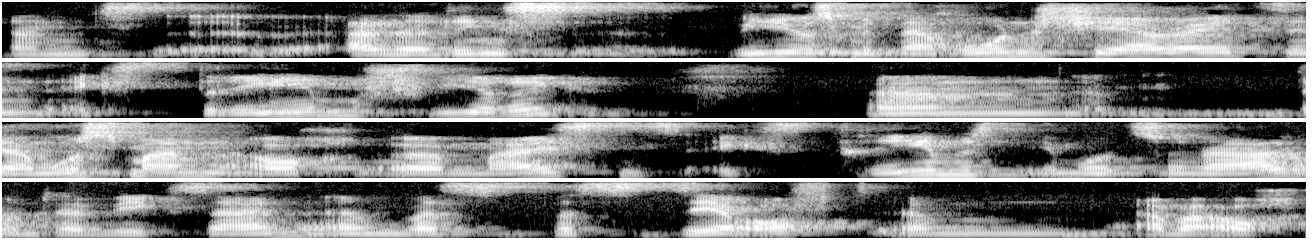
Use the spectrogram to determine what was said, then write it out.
Und äh, allerdings Videos mit einer hohen Share Rate sind extrem schwierig. Ähm, da muss man auch äh, meistens extremst emotional unterwegs sein, ähm, was, was sehr oft ähm, aber auch,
